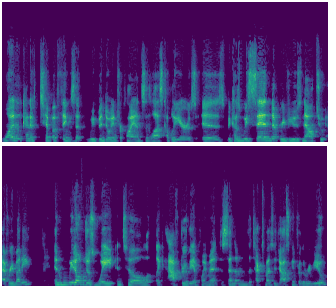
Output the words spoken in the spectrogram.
one kind of tip of things that we've been doing for clients in the last couple of years is because we send reviews now to everybody and we don't just wait until like after the appointment to send them the text message asking for the review.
